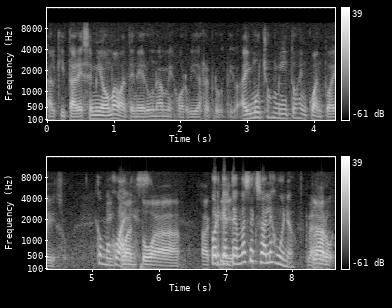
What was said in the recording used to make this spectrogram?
al quitar ese mioma va a tener una mejor vida reproductiva. Hay muchos mitos en cuanto a eso. ¿Cómo en cuáles? cuanto a, Porque el tema sexual es uno. Claro.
